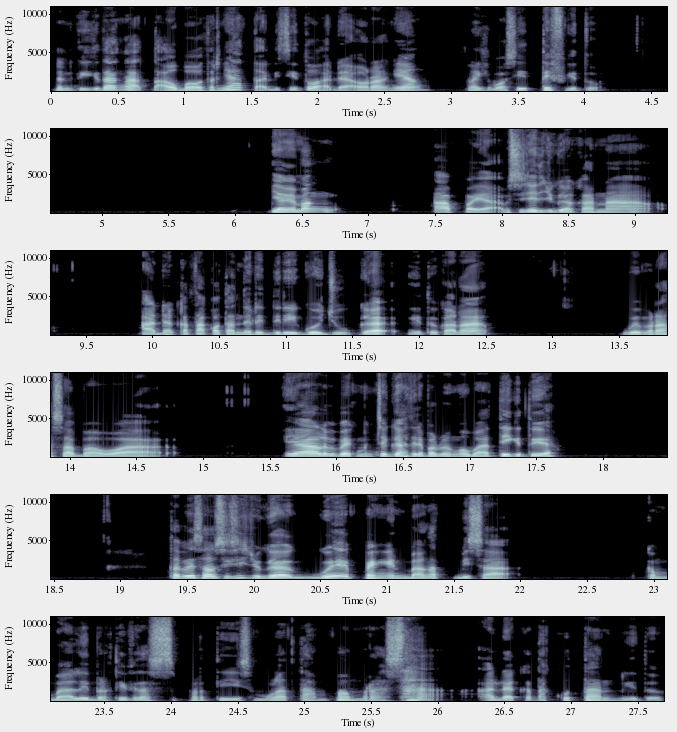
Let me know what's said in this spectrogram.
Dan kita nggak tahu bahwa ternyata di situ ada orang yang lagi positif gitu. Ya memang apa ya bisa jadi juga karena ada ketakutan dari diri gue juga gitu karena gue merasa bahwa ya lebih baik mencegah daripada mengobati gitu ya tapi satu sisi juga gue pengen banget bisa kembali beraktivitas seperti semula tanpa merasa ada ketakutan gitu.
